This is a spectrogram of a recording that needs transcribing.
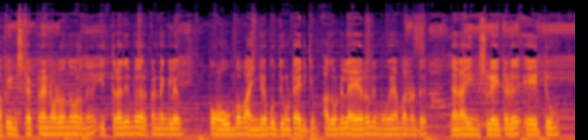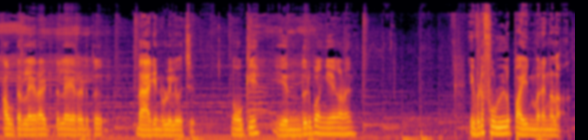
അപ്പോൾ ഇൻസ്ട്രക്ടർ എന്നോട് വന്ന് പറഞ്ഞ് ഇത്രയധികം വേർക്കുണ്ടെങ്കിൽ പോകുമ്പോൾ ഭയങ്കര ബുദ്ധിമുട്ടായിരിക്കും. അതുകൊണ്ട് ലെയർ റിമൂവ് ചെയ്യാൻ പറഞ്ഞിട്ട് ഞാൻ ആ ഇൻസുലേറ്റഡ് ഏറ്റവും ഔട്ടർ ലെയർ ആയിട്ടിട്ട് ലെയർ എടുത്ത് ബാഗിന്റെ ഉള്ളിൽ വെച്ച്. നോക്കി എന്തൊരു ഭംഗിയാണ് കാണാൻ. ഇവിടെ ഫുള്ള് പൈൻ മരങ്ങളാണ്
